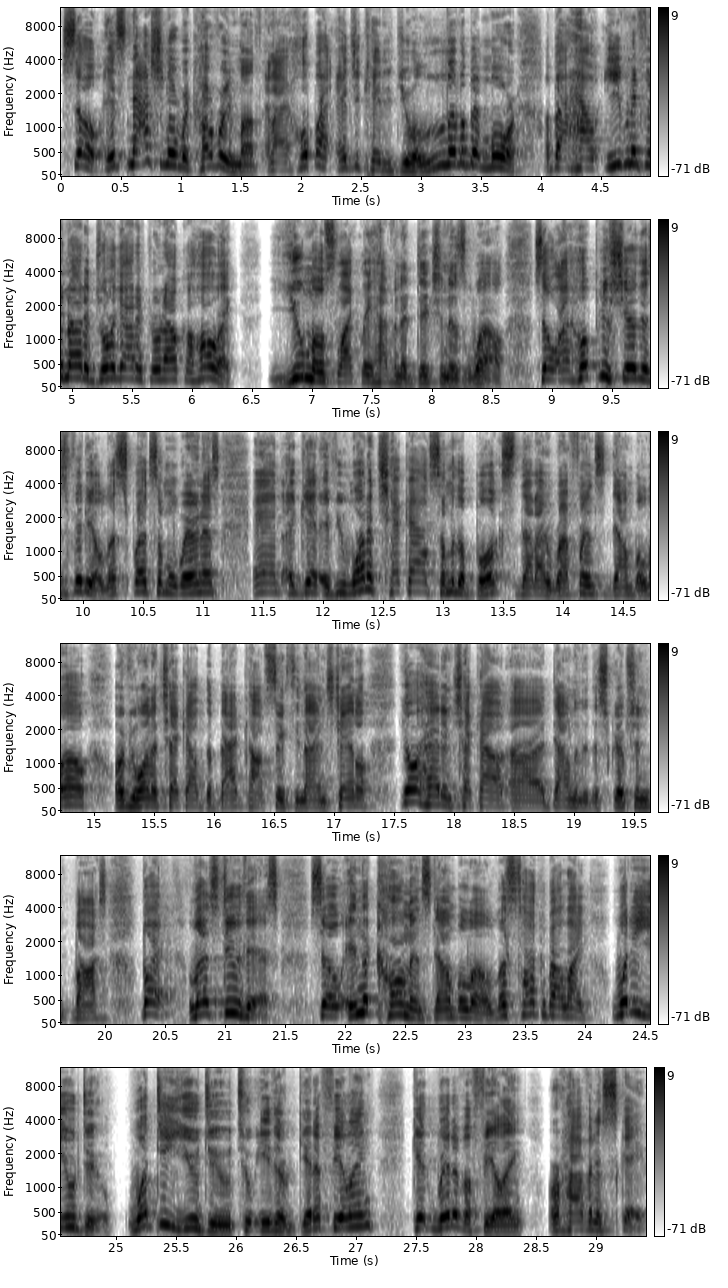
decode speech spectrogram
So it's National Recovery Month and I hope I educated you a little bit more about how even if you're not a drug addict or an alcoholic, you most likely have an addiction as well. So I hope you share this video. Let's spread some awareness. And again, if you wanna check out some of the books that I referenced down below, or if you wanna check out the Bad Cop 69's channel, go ahead and check out uh, down in the description box. But let's do this. So in the comments down below, let's talk about like, what do you do? What do you do to either get a feeling, get rid of a feeling, or have an escape?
